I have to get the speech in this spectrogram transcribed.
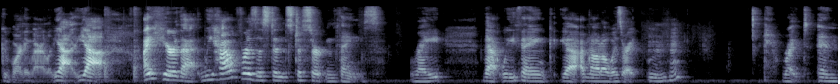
Good morning, Marilyn. Yeah, yeah. I hear that. We have resistance to certain things right? That we think, yeah, I'm not always right. Mm-hmm. Right. And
